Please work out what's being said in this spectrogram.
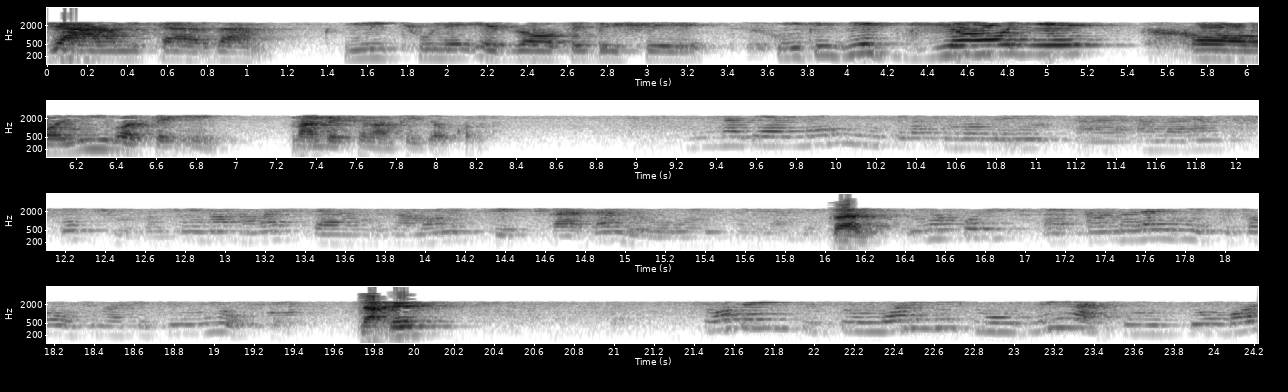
جمع کردم می‌تونه اضافه بشه اینکه یه جای خالی واسه این من بتونم پیدا کنم. مگر نه اینه که وقتی ما داریم عملا فکر می‌کنیم چون اینا همش در زمان فکر کردن به وقوع می‌کنیم بله. اینا خودش عملا این اتفاق اتوماتیکی میفته نخیر شما دارید دنبال یک موضوعی هستیم. دنبال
